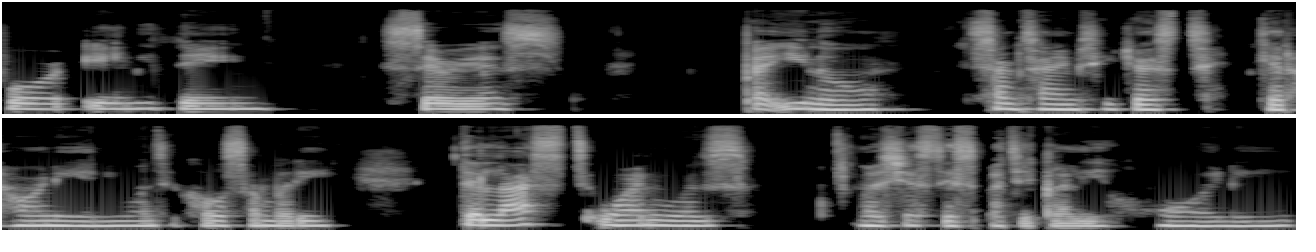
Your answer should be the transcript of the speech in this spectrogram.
for anything serious, but you know, sometimes you just get horny and you want to call somebody. The last one was was just this particularly horny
